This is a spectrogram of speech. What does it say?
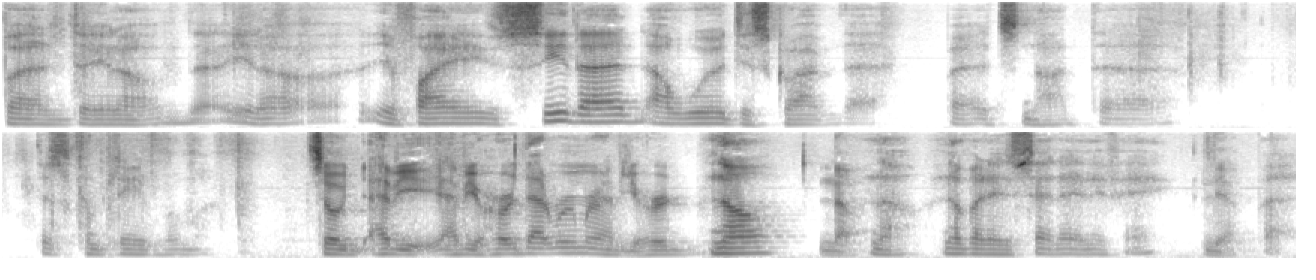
But you know, you know, if I see that, I will describe that. But it's not. Uh, it's complete rumor. So have you have you heard that rumor? Have you heard? No. No. No. Nobody said anything. Yeah. But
